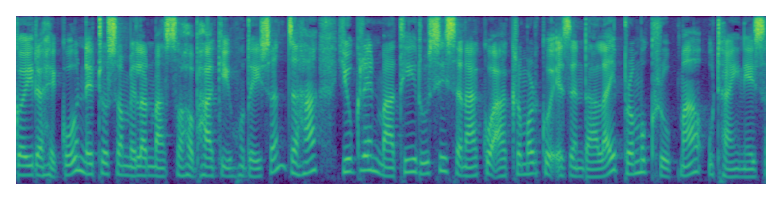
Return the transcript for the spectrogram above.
गइरहेको नेटो सम्मेलनमा सहभागी हुँदैछन् जहाँ युक्रेनमाथि रुसी सेनाको आक्रमणको एजेण्डालाई प्रमुख रूपमा उठाइनेछ।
